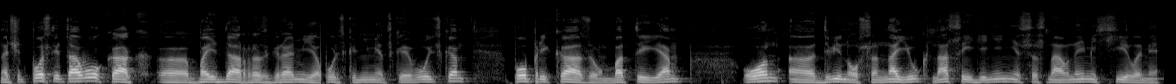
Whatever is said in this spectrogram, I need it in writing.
Значит, после того, как э, Байдар разгромил польско-немецкое войско, по приказу Батыя он э, двинулся на юг на соединение с основными силами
